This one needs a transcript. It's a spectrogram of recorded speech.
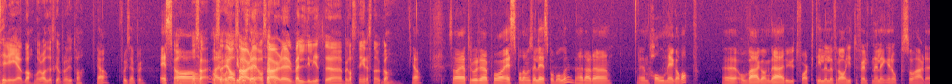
fredag når alle skal hjem fra hytta? Ja, f.eks. Espa ja, og så er, er, ja, er, det, er det veldig lite belastning resten av uka. Mm. Ja. Så jeg tror eh, på Espa, der man selger Espa-boller, der er det en halv megawatt. Uh, og hver gang det er utfart til eller fra hyttefeltene lenger opp, så er det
